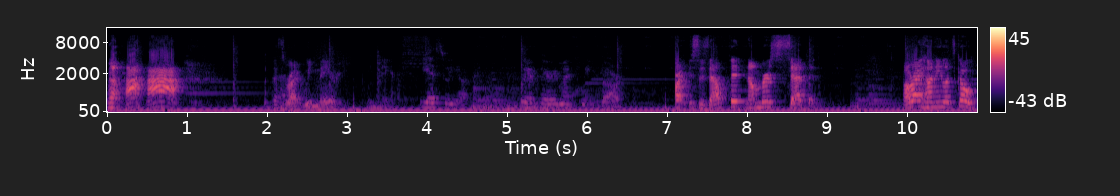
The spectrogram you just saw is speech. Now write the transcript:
That's right. We married. We married. Yes, we are. We're very much married. All right. All right. This is outfit number seven. All right, honey. Let's go.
